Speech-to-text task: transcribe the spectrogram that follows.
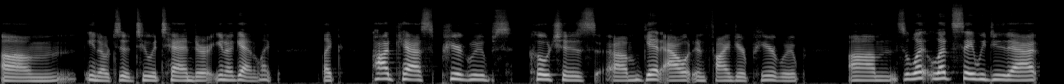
um, you know to to attend or you know again like like podcasts peer groups coaches um, get out and find your peer group um, so let, let's say we do that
